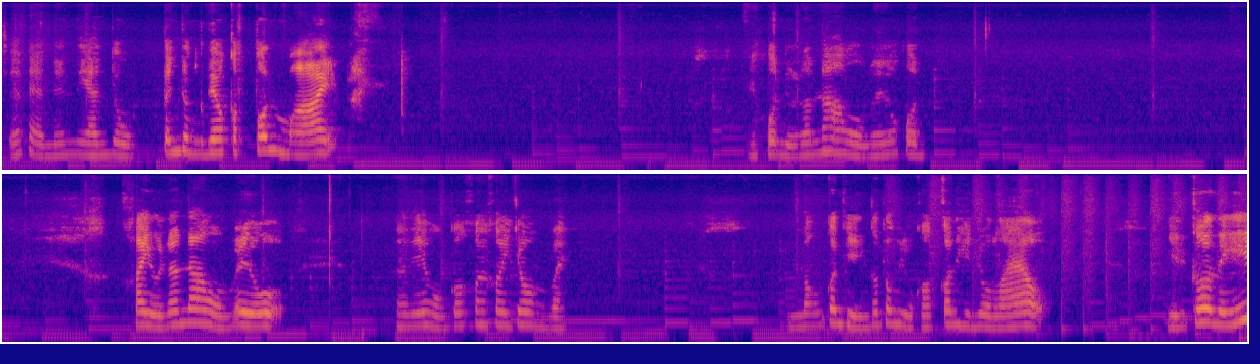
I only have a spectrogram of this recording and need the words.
ใช้แผนเนียนๆอยู่เป็นหนึ่งเดียวกับต้นไม้ มีคนอยู่ด้านหน้าผมเลยทุกคน ใครอยู่ด้านหน้าผมไม่รู้ตอนนี้ผมก็ค่อยๆย่องไป น้องก้อนหินก็ต้องอยู่กับก้อนหินอยู่แล้ว หินก้อนนี้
